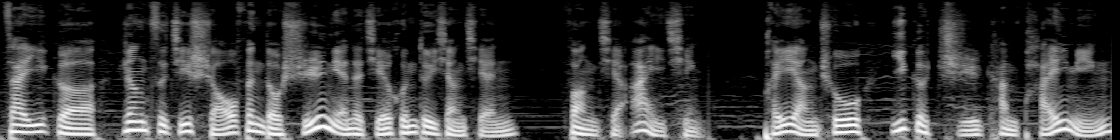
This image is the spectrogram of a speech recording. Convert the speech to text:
在一个让自己少奋斗十年的结婚对象前放弃爱情，培养出一个只看排名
